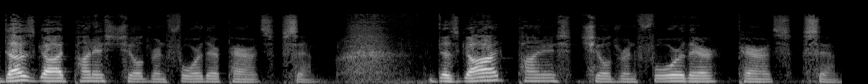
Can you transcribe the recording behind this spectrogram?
Does God punish children for their parents' sin? Does God punish children for their parents' sin?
